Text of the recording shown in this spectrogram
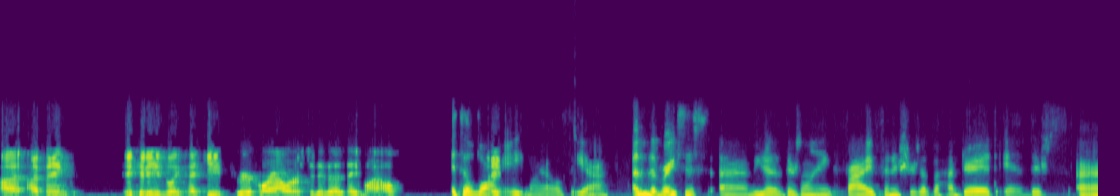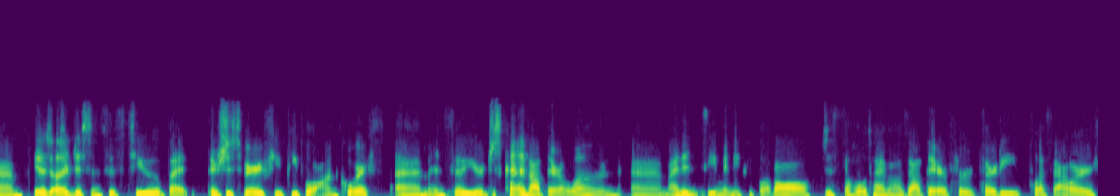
I, I think it could easily take you three or four hours to do those eight miles. It's a long Eight. eight miles, yeah. And the races, um, you know, there's only five finishers of the hundred, and there's um, there's other distances too, but there's just very few people on course, um, and so you're just kind of out there alone. Um, I didn't see many people at all, just the whole time I was out there for 30 plus hours.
